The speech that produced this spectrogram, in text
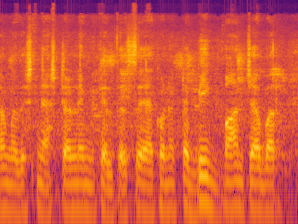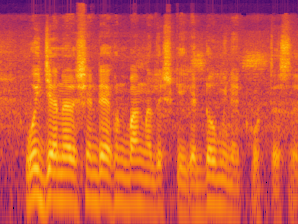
বাংলাদেশ ন্যাশনাল নেমে খেলতেছে, এখন একটা বিগ বাঞ্চ আবার ওই জেনারেশনটা এখন বাংলাদেশ ক্রিকেট ডোমিনেট করতেছে।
